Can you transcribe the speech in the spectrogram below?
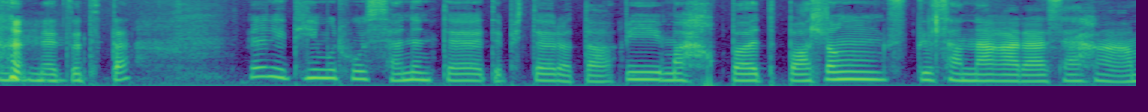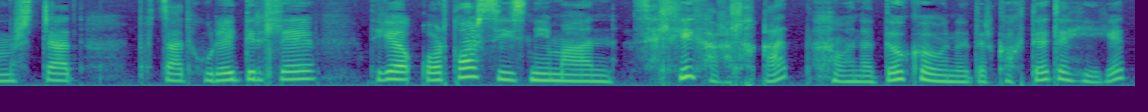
найзуудтай. Тэгээ нэг тиймэрхүү сонинтой тэг хоёр одоо би мах бод болон сэтгэл санаагаараа сайхан амарчаад буцаад хүрээд ирлээ. Тэгээ 3 дугаар сизний маань салхийг хагалах гад манай дөкө өнөөдөр коктейлээ хийгээд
